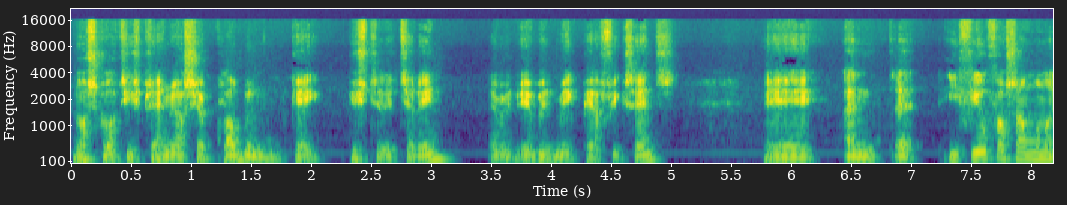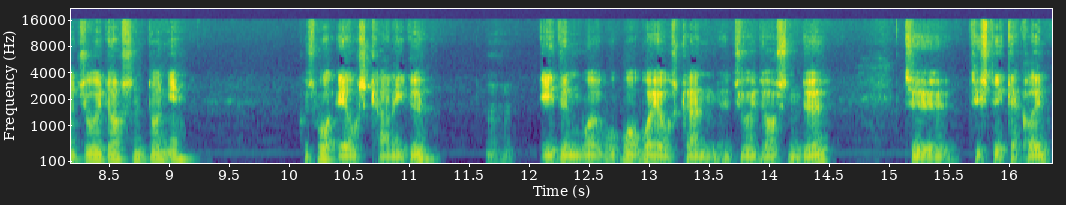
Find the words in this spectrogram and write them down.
North Scottish Premiership club and get used to the terrain. It would it would make perfect sense. Uh, and uh, you feel for someone like Joey Dawson, don't you? Because what else can he do? Mm-hmm. Aidan, what, what what else can Joey Dawson do to to stake a claim?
